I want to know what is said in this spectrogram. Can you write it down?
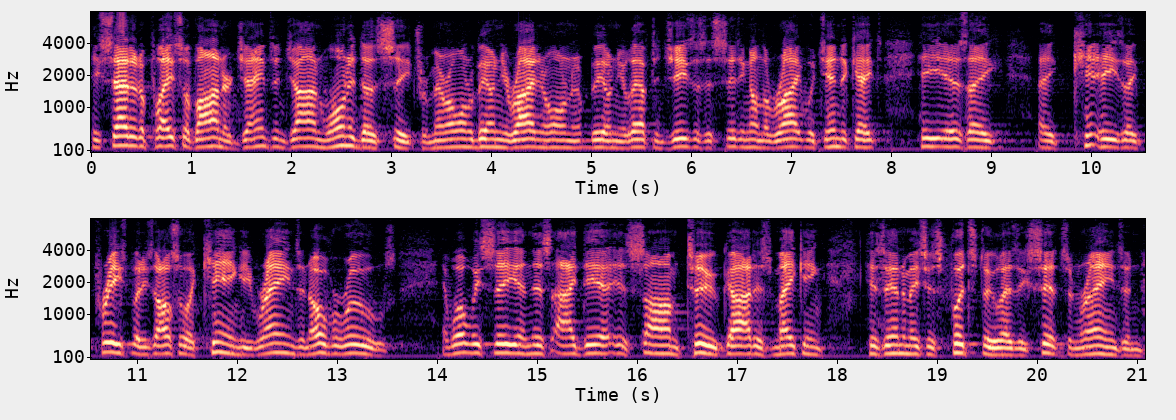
He sat at a place of honor. James and John wanted those seats. Remember, I want to be on your right and I want to be on your left. And Jesus is sitting on the right, which indicates he is a, a he's a priest, but he's also a king. He reigns and overrules. And what we see in this idea is Psalm 2. God is making his enemies his footstool as he sits and reigns, and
